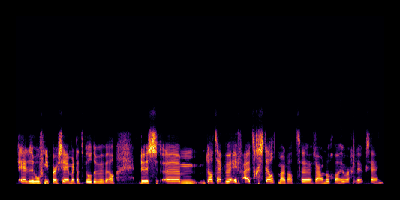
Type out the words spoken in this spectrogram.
Eh, dat hoeft niet per se, maar dat wilden we wel. Dus ehm, dat hebben we even uitgesteld, maar dat eh, zou nog wel heel erg leuk zijn.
